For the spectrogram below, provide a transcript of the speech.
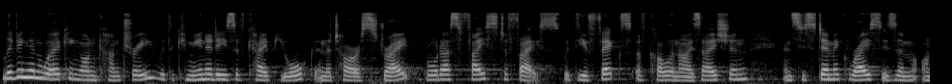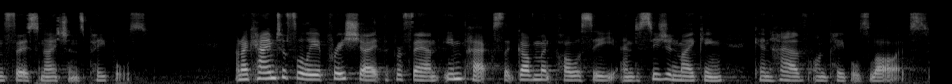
Living and working on country with the communities of Cape York and the Torres Strait brought us face to face with the effects of colonisation and systemic racism on First Nations peoples and I came to fully appreciate the profound impacts that government policy and decision-making can have on people's lives.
